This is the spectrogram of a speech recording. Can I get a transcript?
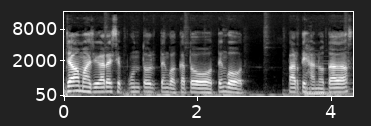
ya vamos a llegar a ese punto. Tengo acá todo, tengo partes anotadas,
